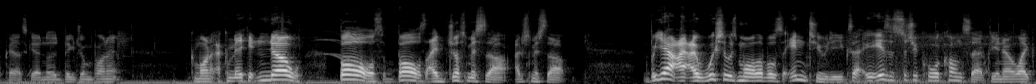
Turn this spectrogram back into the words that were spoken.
Okay, let's get another big jump on it. Come on, I can make it. No! Balls, balls, I just missed that. I just missed that. But yeah, I, I wish there was more levels in 2D, because it is a, such a cool concept, you know, like,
